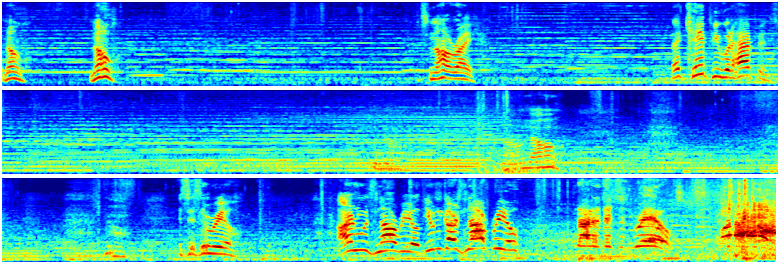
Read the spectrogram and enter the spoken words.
No. No! It's not right. That can't be what happened. No. No, no. No. This isn't real. Ironwood's not real. Angrboda's not real. None of this is real! Ah!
